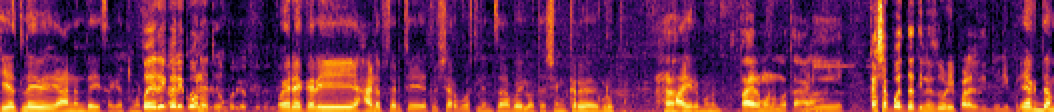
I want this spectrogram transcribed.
हेच लय आनंद आहे सगळ्यात मोठा. पहिरेकरी कोण होते? नंबर घेतला त्यांनी. पहिरेकरी हाडपसरचे तुषार भोसलेंचा बैल होता शंकर ग्रुप. फायर म्हणून. फायर म्हणून होता. आणि कशा पद्धतीने जोडी पळाली दोन्ही पण? एकदम.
